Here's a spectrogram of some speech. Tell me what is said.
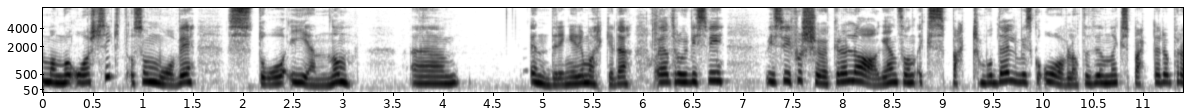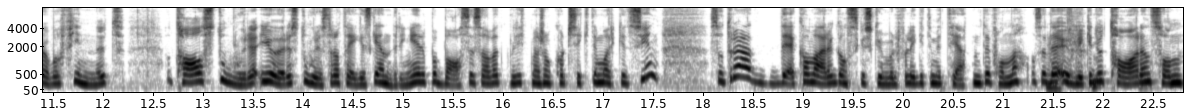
mange års sikt, og så må vi stå igjennom eh, endringer i markedet. Og jeg tror hvis vi hvis vi forsøker å lage en sånn ekspertmodell, vi skal overlate til noen eksperter og prøve å finne ut store, Gjøre store strategiske endringer på basis av et litt mer sånn kortsiktig markedssyn, så tror jeg det kan være ganske skummelt for legitimiteten til fondet. Altså Det øyeblikket du tar en sånn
